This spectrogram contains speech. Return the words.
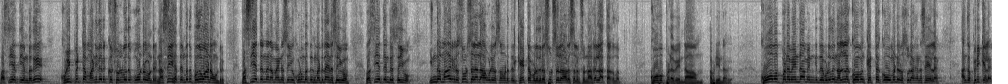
வசியத் என்பது குறிப்பிட்ட மனிதருக்கு சொல்வது போன்ற ஒன்று. நசீகத் என்பது பொதுவான ஒன்று. வசியத் என்பது நம்ம என்ன செய்வோம்? குடும்பத்துக்கு மட்டும்தான் என்ன செய்வோம்? வசியத் என்று செய்வோம். இந்த மாதிரி ரசூல் சல்லா அலி வசலம் இடத்தில் கேட்ட பொழுது ரசூல் சல்லா அலுவலம் சொன்னார்கள் அல்லா தகலம் கோபப்பட வேண்டாம். அப்படி என்றார்கள். கோபப்பட வேண்டாம் என்கிற பொழுது நல்ல கோபம் கெட்ட கோபம் என்று ரசூல் என்ன செய்யல? அங்க பிரிக்கல.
